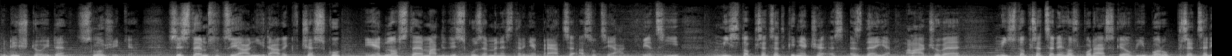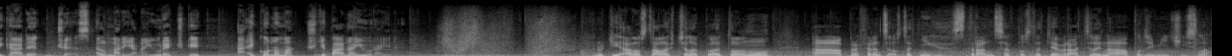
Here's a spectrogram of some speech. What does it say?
když to jde složitě? Systém sociálních dávek v Česku, jedno z témat diskuze ministrně práce a sociálních věcí, místo předsedkyně ČSSD Jany Maláčové, místo předsedy hospodářského výboru, předsedy KDU ČSL Mariana Jurečky a ekonoma Štěpána Jurajdy. Hnutí ano stále v čele peletonu a preference ostatních stran se v podstatě vrátily na podzimní čísla.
